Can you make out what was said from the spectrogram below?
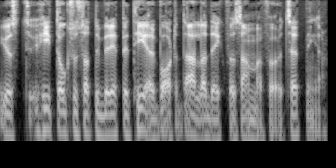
just hitta också så att det blir repeterbart, att alla däck får samma förutsättningar.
